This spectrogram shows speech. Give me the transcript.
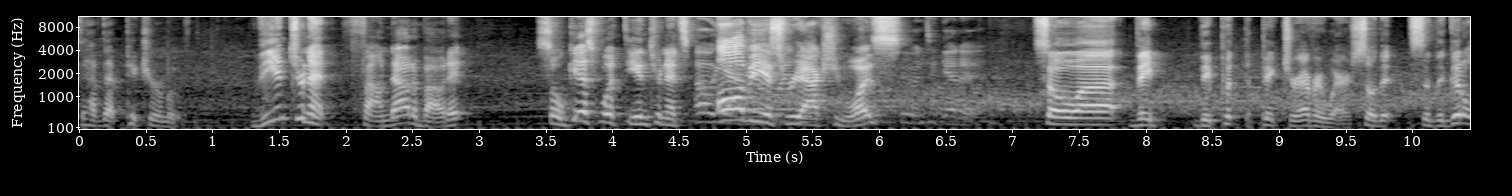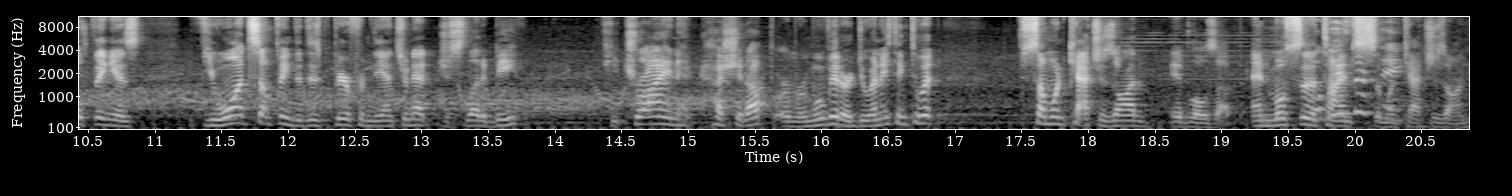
to have that picture removed. The internet found out about it, so guess what? The internet's Oh, yeah, obvious reaction was. To it. So uh, they they put the picture everywhere. So that so the good old thing is, if you want something to disappear from the internet, just let it be. If you try and hush it up or remove it or do anything to it, if someone catches on, it blows up. And most of the What time, the someone thing? catches on.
